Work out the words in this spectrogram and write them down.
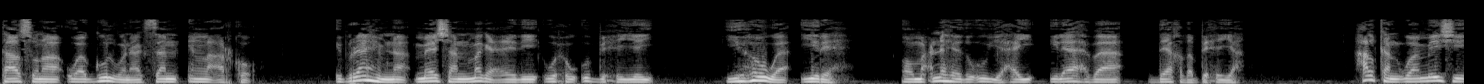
taasuna waa guul wanaagsan in la arko. Ibraahimna meeshan magaceedii wuxuu u bixiyey yehowa yireh oo macnaheedu uu yahay ilaah baa deeqda bixiya. Halkan waa meeshii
